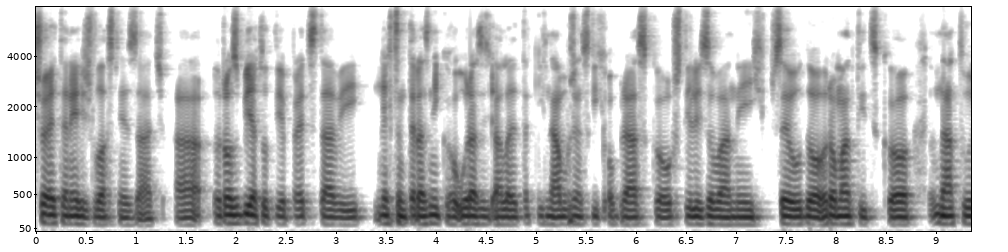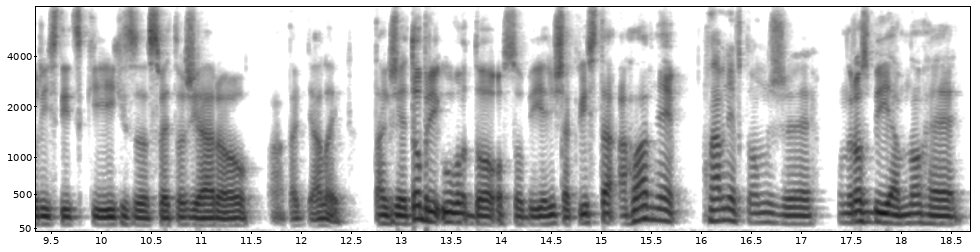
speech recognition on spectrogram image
čo je ten Ježiš vlastne zač. A rozbíja to tie predstavy, nechcem teraz nikoho uraziť, ale takých náboženských obrázkov, štilizovaných pseudo-romanticko-naturistických z svetožiarov a tak ďalej. Takže dobrý úvod do osoby Ježiša Krista a hlavne, hlavne v tom, že on rozbíja mnohé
